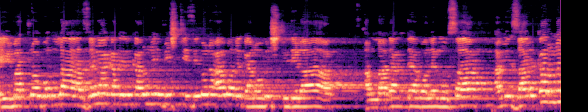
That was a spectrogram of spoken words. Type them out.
এই মাত্র বললা জেনাকারীর কারণে বৃষ্টি দিব না আবার কেন বৃষ্টি দিলা? আল্লাহ ডাক দেয়া বলে মুসা আমি যার কারণে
